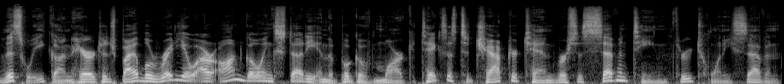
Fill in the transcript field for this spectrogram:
This week on Heritage Bible Radio, our ongoing study in the book of Mark takes us to chapter 10, verses 17 through 27.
